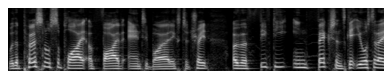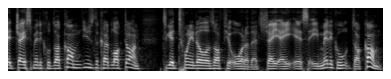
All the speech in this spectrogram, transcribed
with a personal supply of five antibiotics to treat over 50 infections. Get yours today at jasemedical.com. Use the code locked on to get $20 off your order. That's J A S E medical.com.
